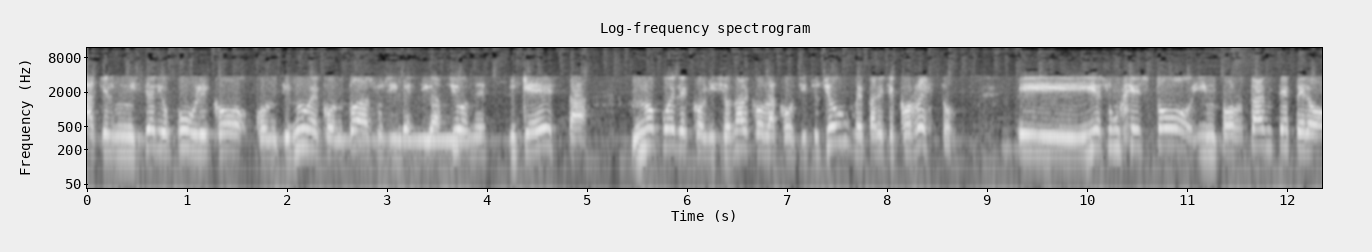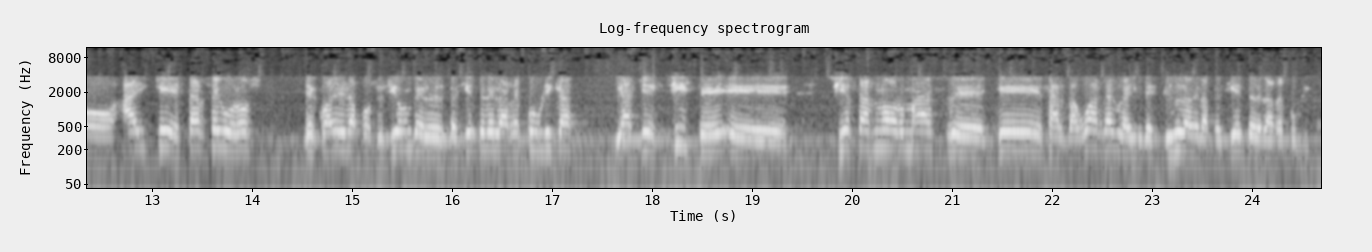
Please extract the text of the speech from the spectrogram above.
a que el Ministerio Público continúe con todas sus investigaciones y que ésta no puede colisionar con la Constitución, me parece correcto. Y, es un gesto importante, pero hay que estar seguros de cuál es la posición del presidente de la República, ya que existe eh, ciertas normas eh, que salvaguardan la investidura de la presidenta de la República.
